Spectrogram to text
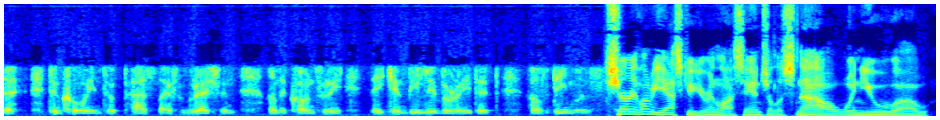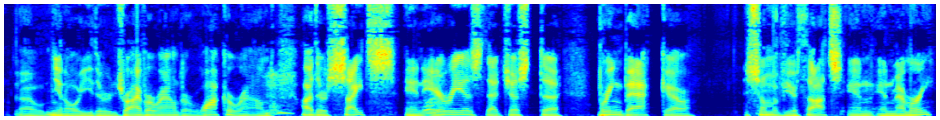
to go into a past life regression. On the contrary, they can be liberated of demons. Sherrie, let me ask you. You're in Los Angeles now. When you, uh, uh, you know, either drive around or walk around, are there sites and areas that just uh, bring back uh, some of your thoughts and, and memory?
